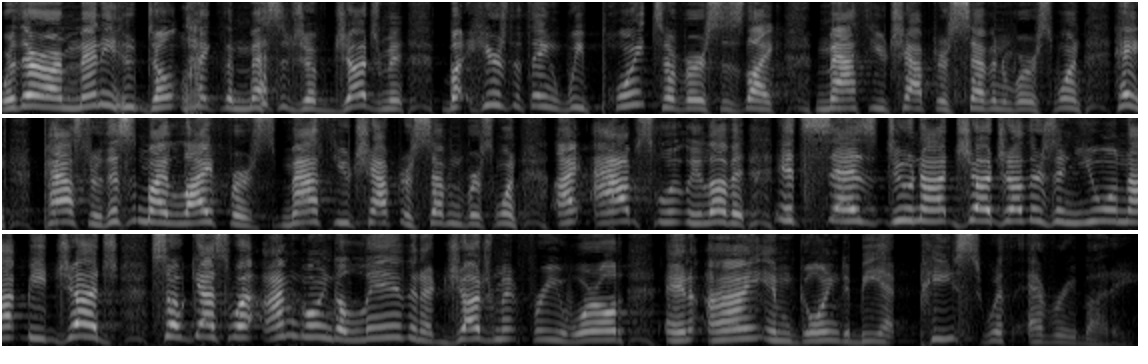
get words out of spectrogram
Where there are many who don't like the message of judgment, but here's the thing we point to verses like Matthew chapter 7, verse 1. Hey, Pastor, this is my life verse, Matthew chapter 7, verse 1. I absolutely love it. It says, Do not judge others, and you will not be judged. So, guess what? I'm going to live in a judgment free world, and I am going to be at peace with everybody.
